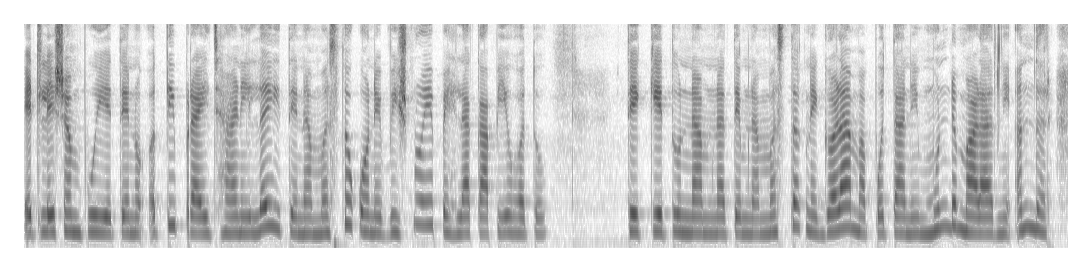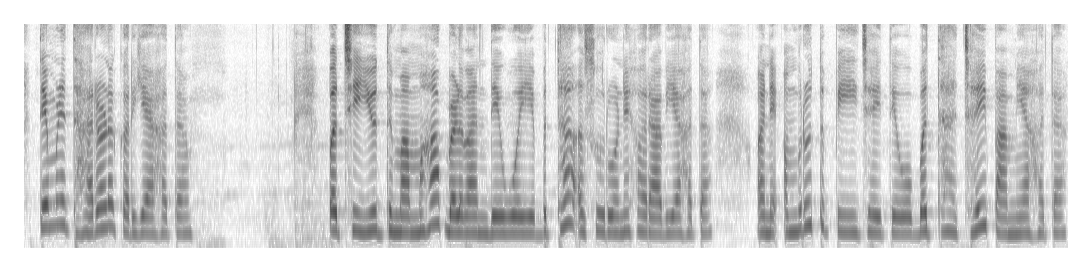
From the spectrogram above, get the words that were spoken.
એટલે શંભુએ તેનો અતિપ્રાય જાણી લઈ તેના મસ્તકોને વિષ્ણુએ પહેલાં કાપ્યો હતો. તે કેતુ નામના તેમના મસ્તકને ગળામાં પોતાની મુંડમાળાની અંદર તેમણે ધારણ કર્યા હતા. પછી યુદ્ધમાં મહાબળવાન દેવોએ બધા અસુરોને હરાવ્યા હતા અને અમૃત પી જઈ તેઓ બધા જય પામ્યા હતા.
